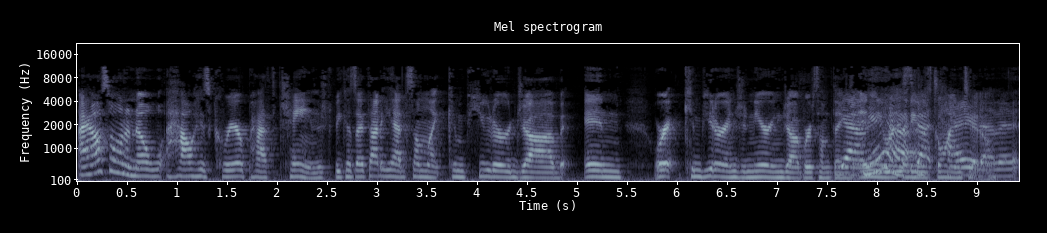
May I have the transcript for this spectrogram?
I also want to know how his career path changed because I thought he had some like computer job in or computer engineering job or something Yeah, in New York that he was going to.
